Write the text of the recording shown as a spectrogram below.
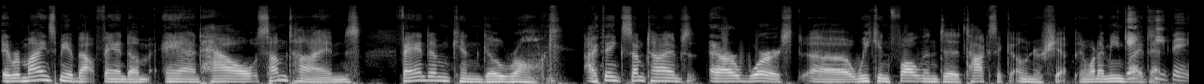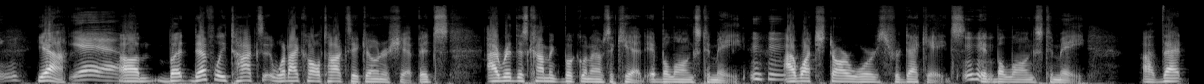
It reminds me about fandom and how sometimes fandom can go wrong. I think sometimes at our worst, uh, we can fall into toxic ownership, and what I mean by that, Gatekeeping. yeah, Yeah. um, but definitely toxic. What I call toxic ownership. It's. I read this comic book when I was a kid. It belongs to me. I watched Star Wars for decades. It belongs to me. Uh, that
